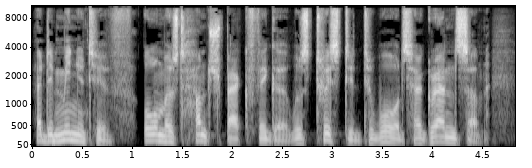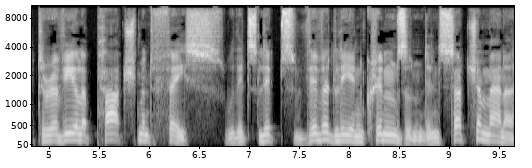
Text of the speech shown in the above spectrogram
Her diminutive, almost hunchback figure was twisted towards her grandson to reveal a parchment face with its lips vividly encrimsoned in such a manner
